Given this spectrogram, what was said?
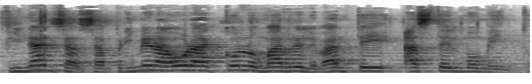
finanzas a primera hora con lo más relevante hasta el momento.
